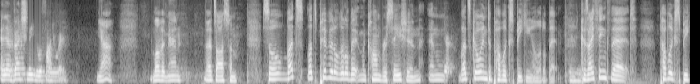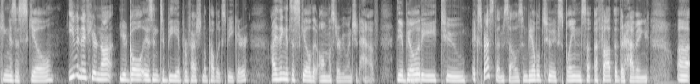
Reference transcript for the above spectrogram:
and eventually you will find your way. Yeah, love it, man. That's awesome. So let's let's pivot a little bit in the conversation and yeah. let's go into public speaking a little bit because mm-hmm. I think that public speaking is a skill. Even if you're not, your goal isn't to be a professional public speaker. I think it's a skill that almost everyone should have the ability mm-hmm. to express themselves and be able to explain a thought that they're having. Uh,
